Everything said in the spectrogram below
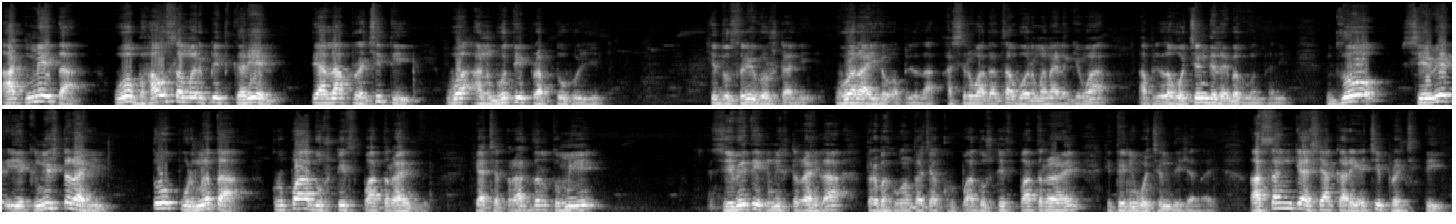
आत्मीयता व भाव समर्पित करेल त्याला प्रचिती व अनुभूती प्राप्त होईल. ही दुसरी गोष्ट आली. वर आहे हो आपल्याला. आशीर्वादाचा वर म्हणायला किंवा आपल्याला वचन दिलंय भगवंतानी. जो सेवेत एकनिष्ठ राहील तो पूर्णता कृपादृष्टीस पात्र राहील. या क्षेत्रात जर तुम्ही सेवेत एकनिष्ठ राहिला तर भगवंताच्या कृपादृष्टीस पात्र राहील हे त्यांनी वचन दिलेलं आहे. असंख्य अशा कार्याची प्रचिती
